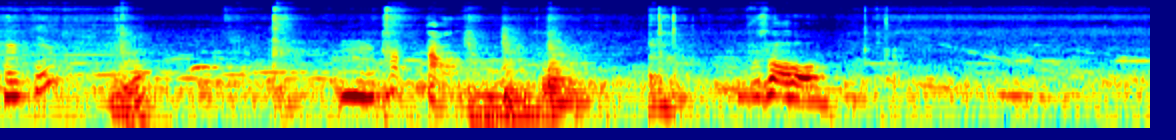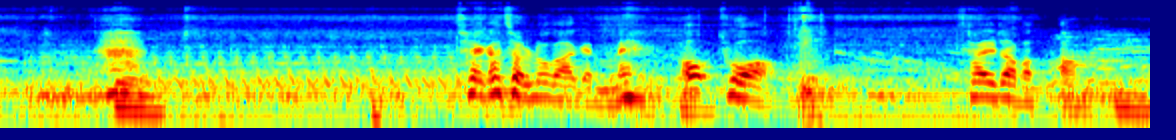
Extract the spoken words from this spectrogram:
탈걸? 이거? 음, 탔다. 무서워. 네 제가 절로 가겠네. 어, 좋아. 잘 잡았다. 응.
